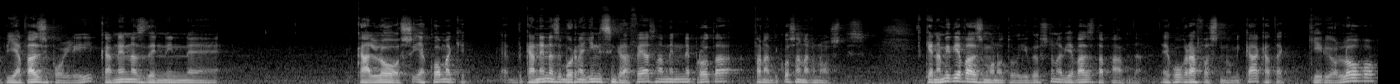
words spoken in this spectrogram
διαβάζει πολύ. Κανένας δεν είναι καλός ή ακόμα και κανένας δεν μπορεί να γίνει συγγραφέας αν δεν είναι πρώτα φανατικός αναγνώστης. Και να μην διαβάζει μόνο το είδος του, να διαβάζει τα πάντα. Εγώ γράφω αστυνομικά κατά κύριο λόγο.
